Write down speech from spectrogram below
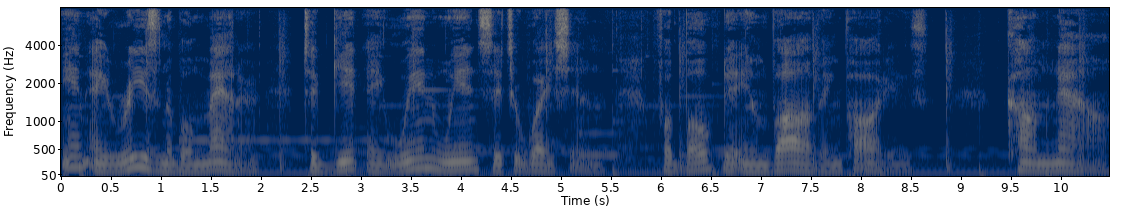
in a reasonable manner to get a win win situation for both the involving parties. Come now,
